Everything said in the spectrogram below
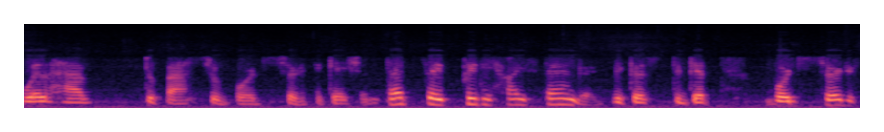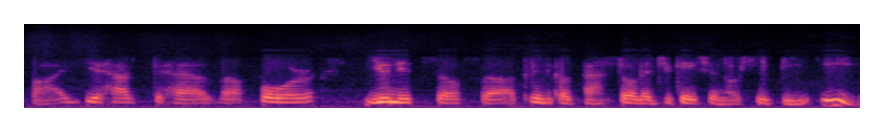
will have to pass through board certification. That's a pretty high standard because to get board certified, you have to have uh, four units of uh, clinical pastoral education or CPE.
